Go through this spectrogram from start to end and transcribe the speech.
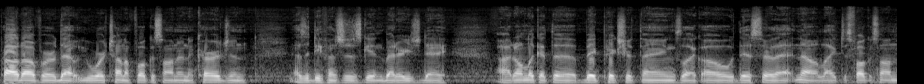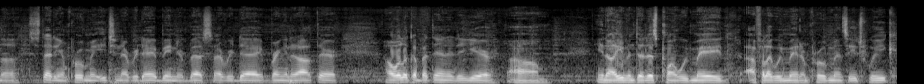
proud of, or that we were trying to focus on and encouraging as a defense, is just getting better each day. Uh, don't look at the big picture things like oh this or that. No, like just focus on the steady improvement each and every day, being your best every day, bringing it out there. I will look up at the end of the year. Um, you know, even to this point, we've made. I feel like we made improvements each week,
